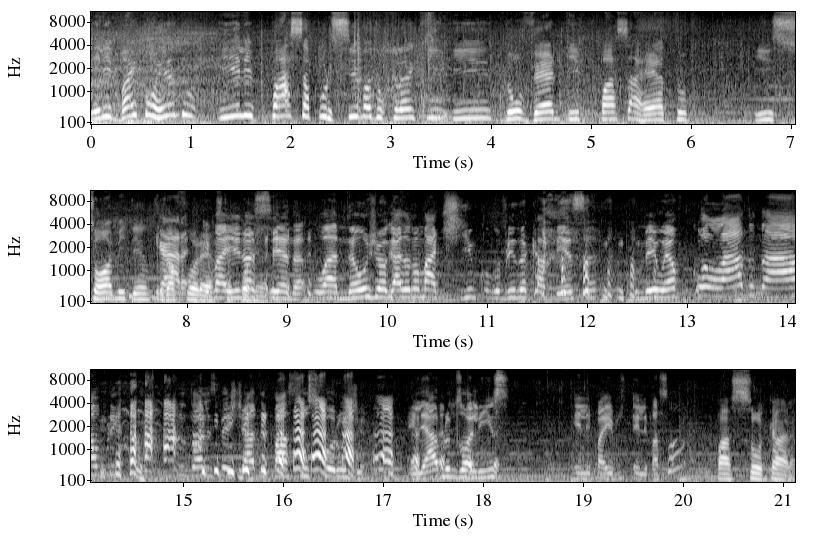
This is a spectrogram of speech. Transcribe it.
Ele vai correndo e ele passa por cima do Clank e do Vern e passa reto e some dentro da Cara, floresta. imagina a correndo. cena: o anão jogado no matinho, cobrindo a cabeça, o meio elfo colado na árvore, com os olhos fechados e passa os coruja. Ele abre os olhinhos, ele, vai, ele passou? Passou, cara.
